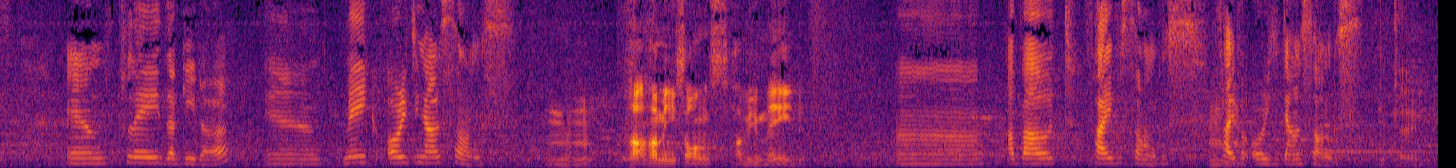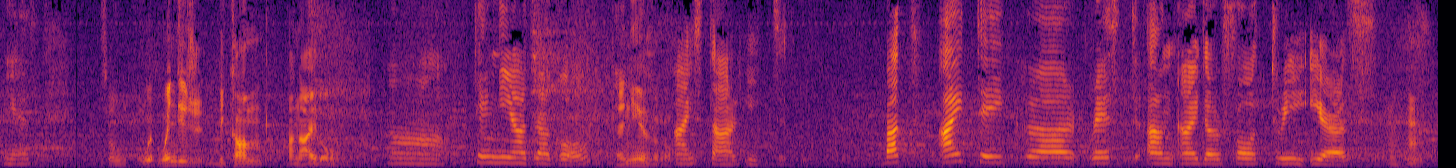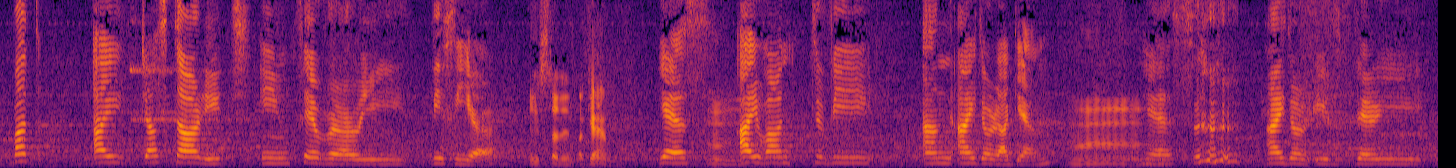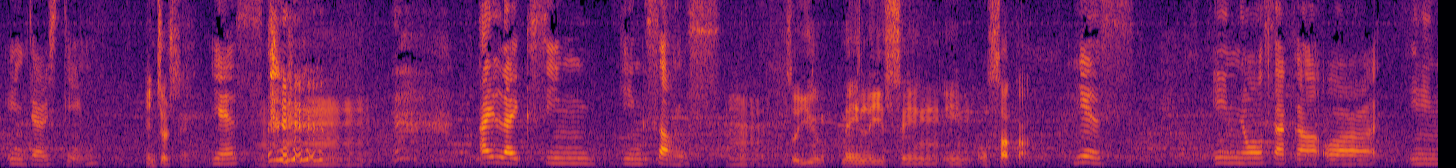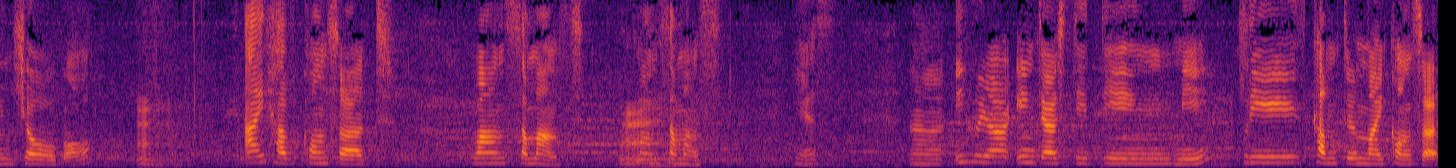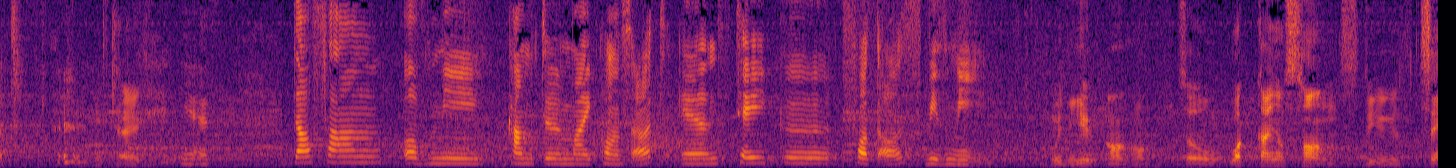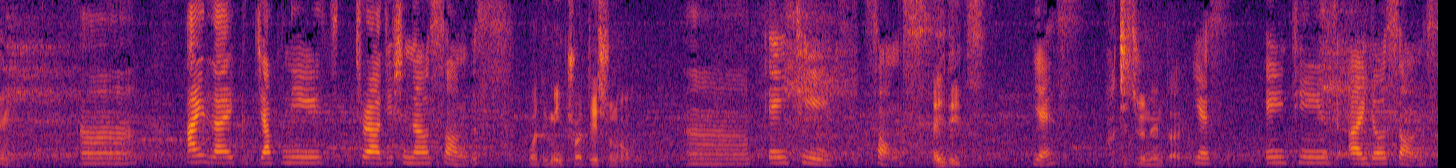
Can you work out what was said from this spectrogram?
and play the guitar and make original songs. Mm-hmm. How, how many songs have you made? Uh, about five songs, Mhm. five original songs. Okay. Yes. So, w- when did you become an idol? Uh, ten years ago, 10 years ago. I started. But I take a rest an idol for three years. Mm-hmm. But I just started in February this year. You started again. Yes, Mm. I want to be an idol again. Mm. Yes, idol is very interesting. Interesting. Yes, Mm. I like singing songs. Mm. So, you mainly sing in Osaka. Yes, in Osaka or in Hyogo. Mm-hmm. I have concert once a month. Mm. Once a month. Yes. Uh, if you are interested in me, please come to my concert. Okay. Yes. The fan of me come to my concert and take uh, photos with me. With you. Uh-huh. So, what kind of songs do you sing? Uh, I like Japanese traditional songs. What do you mean traditional? Uh, 80s songs. 80s. Yes. Yes. 80s idol songs.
